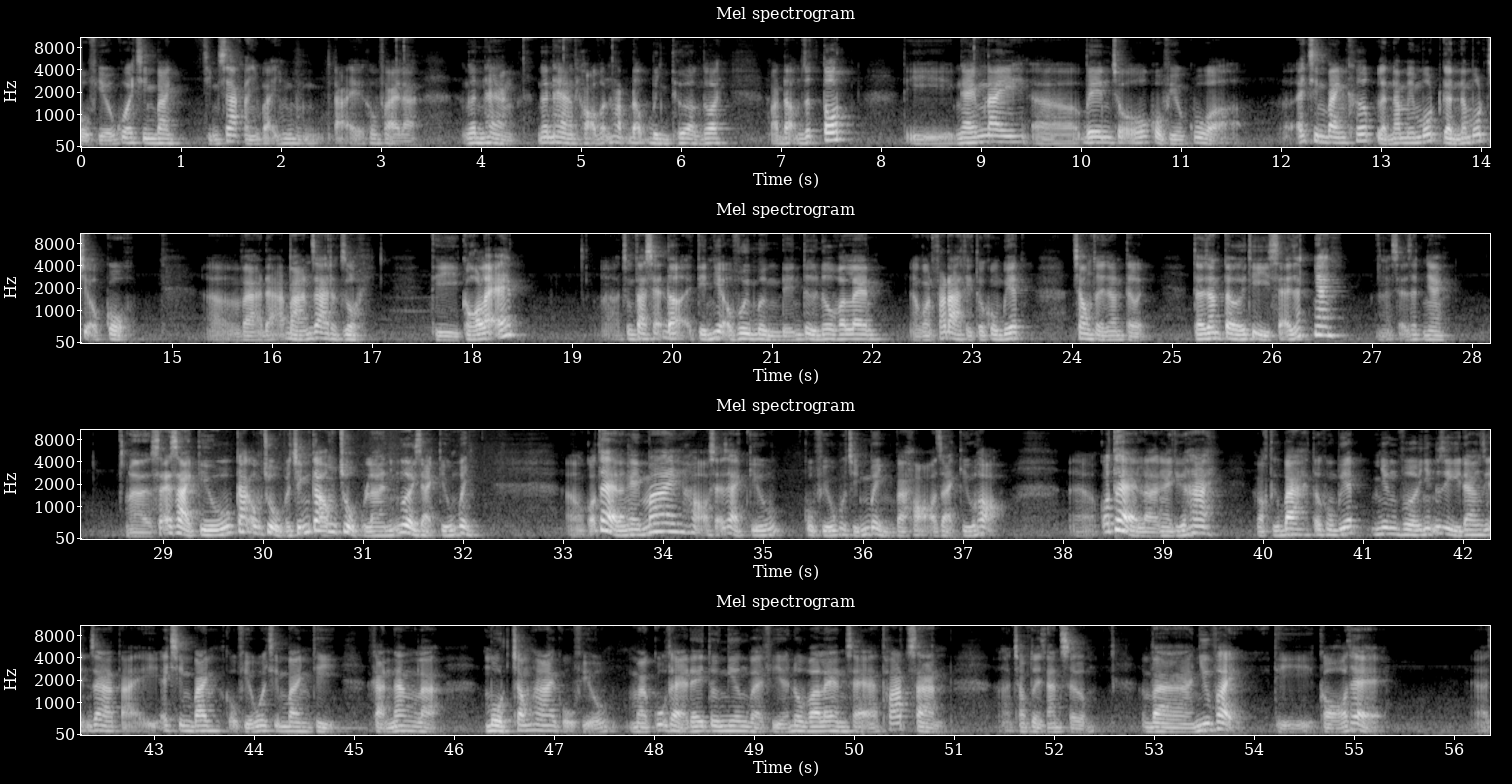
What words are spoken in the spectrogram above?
cổ phiếu của Exim Bank. Chính xác là như vậy nhưng tại không phải là ngân hàng. Ngân hàng thì họ vẫn hoạt động bình thường thôi hoạt động rất tốt. Thì ngày hôm nay uh, bên chỗ cổ phiếu của Exim Bank khớp là 51 gần 51 triệu cổ uh, và đã bán ra được rồi. Thì có lẽ uh, chúng ta sẽ đợi tín hiệu vui mừng đến từ Novaland. Uh, còn phát đạt thì tôi không biết trong thời gian tới. Thời gian tới thì sẽ rất nhanh. Sẽ rất nhanh. À, sẽ giải cứu các ông chủ, và chính các ông chủ là những người giải cứu mình. À, có thể là ngày mai họ sẽ giải cứu cổ phiếu của chính mình và họ giải cứu họ. À, có thể là ngày thứ hai hoặc thứ ba, tôi không biết. Nhưng với những gì đang diễn ra tại Exim Bank, cổ phiếu của Exim Bank thì khả năng là một trong hai cổ phiếu. Mà cụ thể đây tôi nghiêng về phía Novaland sẽ thoát sàn trong thời gian sớm. Và như vậy thì có thể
